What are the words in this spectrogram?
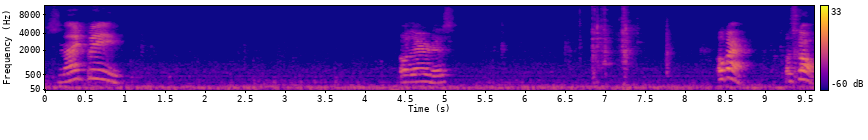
Snipey! Oh, there it is. Okay, let's go.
